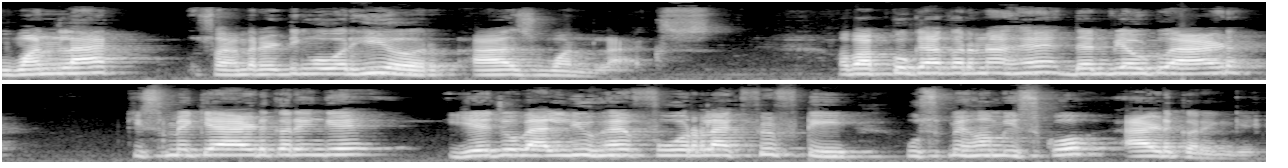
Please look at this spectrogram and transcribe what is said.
one lakh so I am writing over here as one lakhs अब आपको क्या करना है? Then we have to add किसमें क्या ऐड करेंगे? ये जो वैल्यू है फोर लैख फिफ्टी उसमें हम इसको ऐड करेंगे।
